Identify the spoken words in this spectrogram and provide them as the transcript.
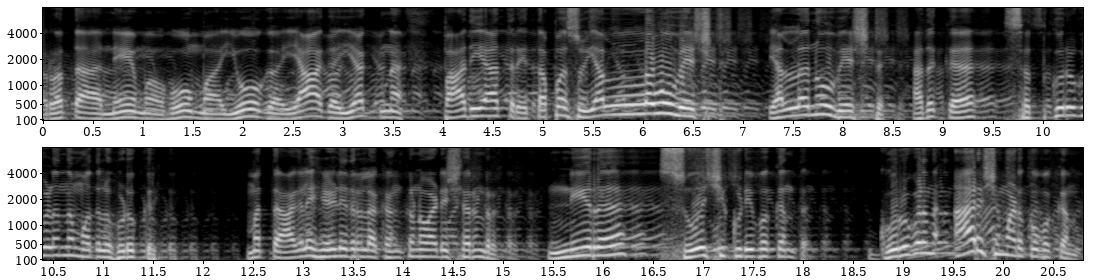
ವ್ರತ, ನೇಮ, ಹೋಮ, ಯೋಗ, ಯಾಗ, ಯಜ್ಞ, ಪಾದಯಾತ್ರೆ, ತಪಸ್ಸು ಎಲ್ಲವೂ ವೇಸ್ಟ್ ಎಲ್ಲನೂ ವೇಸ್ಟ್ ಅದಕ್ಕೆ ಸದ್ಗುರುಗಳನ್ನು ಮೊದಲು ಹುಡುಕ್ರಿ. ಮತ್ತು ಆಗಲೇ ಹೇಳಿದ್ರಲ್ಲ ಕಂಕಣವಾಡಿ ಶರಣರು, ನೀರ ಸೋಸಿ ಕುಡಿಬೇಕಂತ. ಗುರುಗಳನ್ನ ಆರಿಸಿ ಮಾಡ್ಕೋಬೇಕಂತ.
